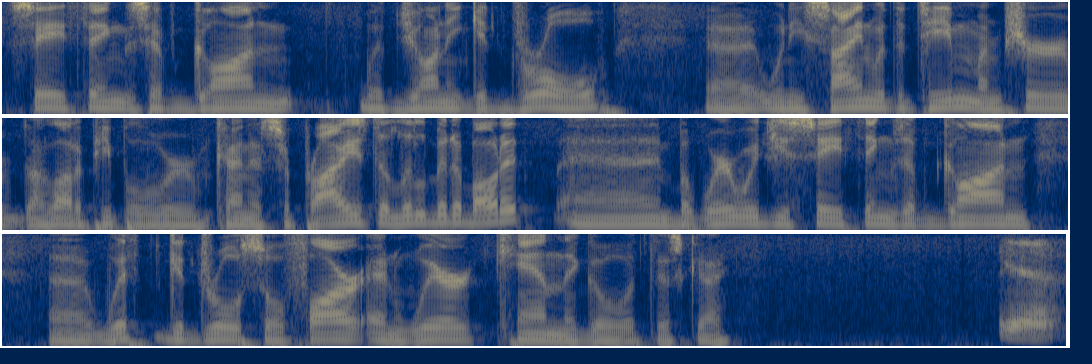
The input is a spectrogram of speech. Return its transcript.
say things have gone with Johnny Gaudreau? uh, when he signed with the team, I'm sure a lot of people were kind of surprised a little bit about it. Uh, but where would you say things have gone uh, with Gaudreau so far, and where can they go with this guy? Yeah,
